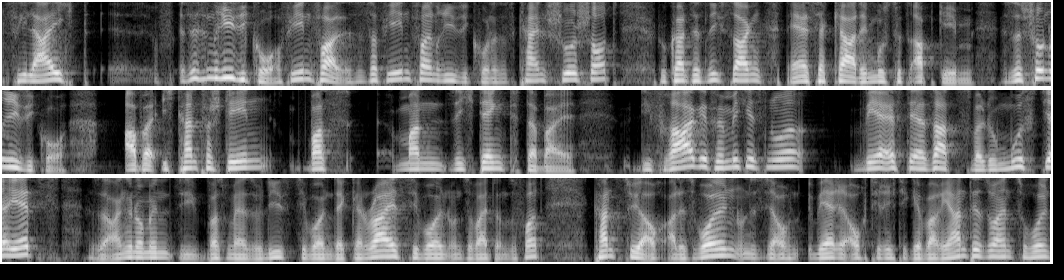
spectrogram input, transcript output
vielleicht äh, es ist ein Risiko, auf jeden Fall. Es ist auf jeden Fall ein Risiko. Das ist kein Sure-Shot. Du kannst jetzt nicht sagen, naja, ist ja klar, den musst du jetzt abgeben. Es ist schon ein Risiko. Aber ich kann verstehen, was man sich denkt dabei. Die Frage für mich ist nur, wer ist der Ersatz? Weil du musst ja jetzt, also angenommen, sie, was man ja so liest, sie wollen Declan Rice, sie wollen und so weiter und so fort, kannst du ja auch alles wollen und es ja auch, wäre auch die richtige Variante, so einen zu holen,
